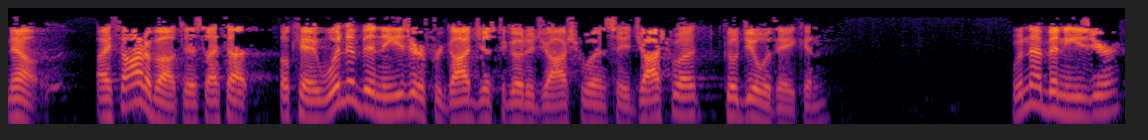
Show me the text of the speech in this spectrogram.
Now, I thought about this. I thought, okay, wouldn't it have been easier for God just to go to Joshua and say, Joshua, go deal with Achan? Wouldn't that have been easier?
